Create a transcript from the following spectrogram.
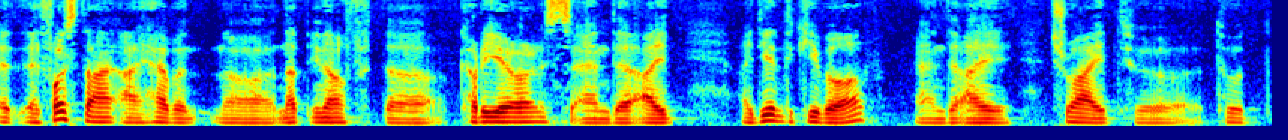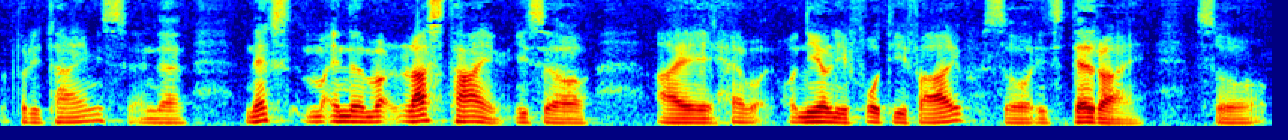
at, first time I have not enough careers, and I I didn't give up, and I tried to two three times, and then next in the last time is uh, I have nearly 45, so it's deadline. So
